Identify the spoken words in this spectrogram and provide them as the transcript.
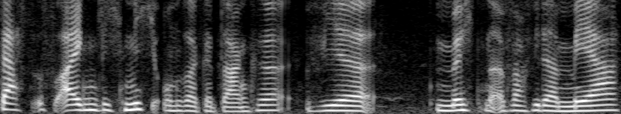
Das ist eigentlich nicht unser Gedanke. Wir möchten einfach wieder mehr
